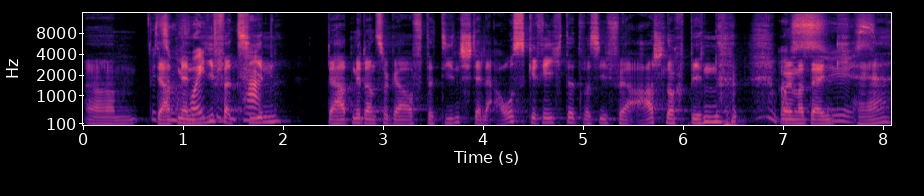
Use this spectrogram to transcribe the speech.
Ähm, Bis der hat mir nie heutigen verziehen. Der hat mir dann sogar auf der Dienststelle ausgerichtet, was ich für ein Arschloch bin. Wo Oh, ich mir denke, hä?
